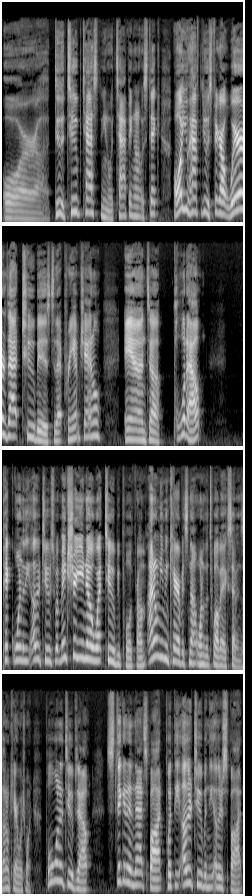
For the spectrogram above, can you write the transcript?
or uh, do the tube test, you know, with tapping on it with stick. All you have to do is figure out where that tube is to that preamp channel, and uh, pull it out. Pick one of the other tubes, but make sure you know what tube you pulled from. I don't even care if it's not one of the 12AX7s. I don't care which one. Pull one of the tubes out, stick it in that spot, put the other tube in the other spot,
